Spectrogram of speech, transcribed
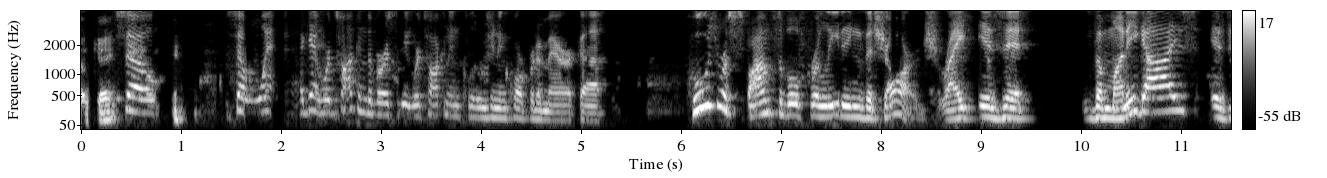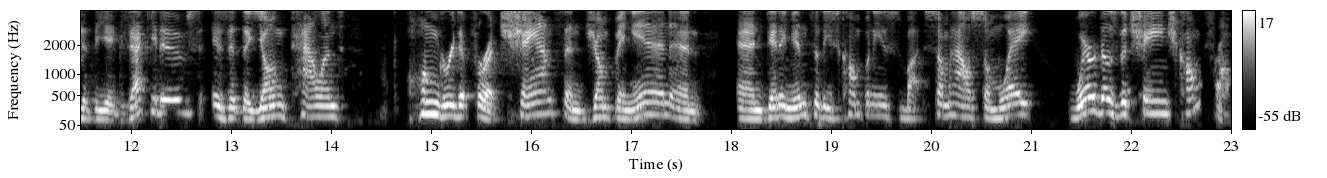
okay. So, so when, again, we're talking diversity, we're talking inclusion in corporate America. Who's responsible for leading the charge? Right? Is it the money guys? Is it the executives? Is it the young talent hungry to, for a chance and jumping in and and getting into these companies but somehow, some way? Where does the change come from?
